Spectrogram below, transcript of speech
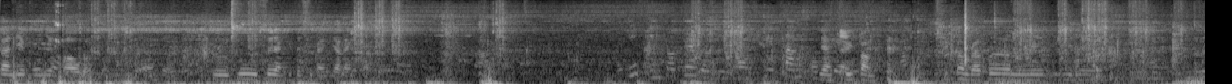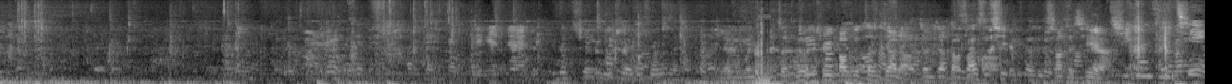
Mengurangkan dia punya bau itu usaha yang kita sedang jalankan. Ya 3 pump. 3 pump berapa minit ini 报就增加了，增加到三十七，三十七啊，三十七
